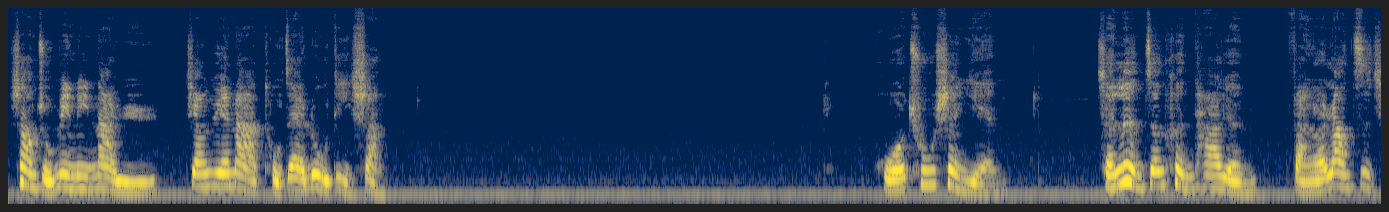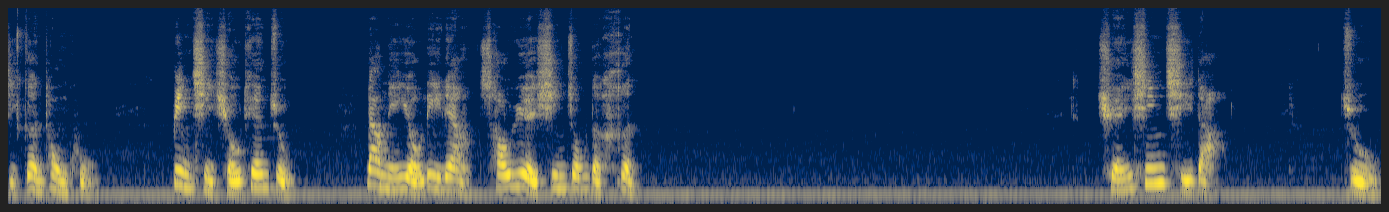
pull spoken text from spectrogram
上主命令那鱼将约纳吐在陆地上。活出圣言，承认憎恨他人，反而让自己更痛苦，并祈求天主，让你有力量超越心中的恨。全心祈祷，主，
